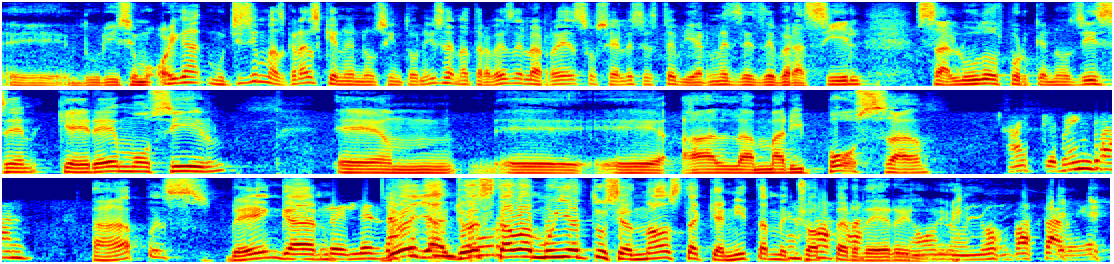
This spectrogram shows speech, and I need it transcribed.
eh, durísimo. Oiga, muchísimas gracias quienes nos sintonizan a través de las redes sociales este viernes desde Brasil. Saludos porque nos dicen queremos ir em, eh, eh, a la mariposa. Ay, que vengan. Ah, pues vengan. Yo ya, yo estaba muy entusiasmado hasta que Anita me echó a perder el. no, no, no, vas a ver.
